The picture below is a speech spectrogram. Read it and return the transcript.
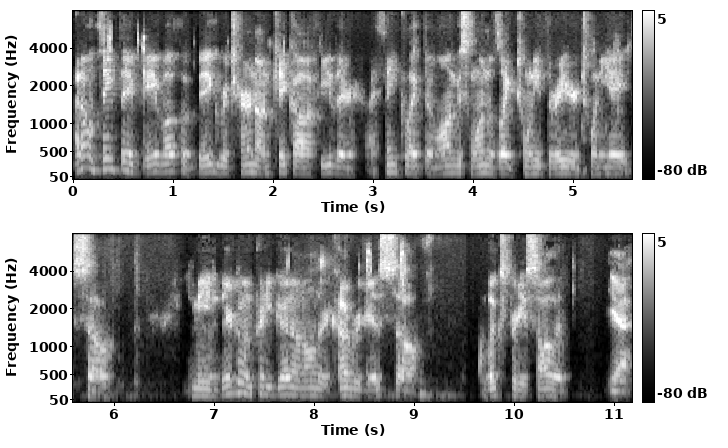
I don't think they gave up a big return on kickoff either. I think like their longest one was like 23 or 28. So, I mean, they're doing pretty good on all their coverages. So, it looks pretty solid. Yeah.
